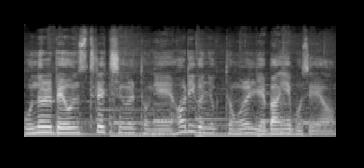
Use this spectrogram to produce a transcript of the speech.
오늘 배운 스트레칭을 통해 허리 근육통을 예방해 보세요.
